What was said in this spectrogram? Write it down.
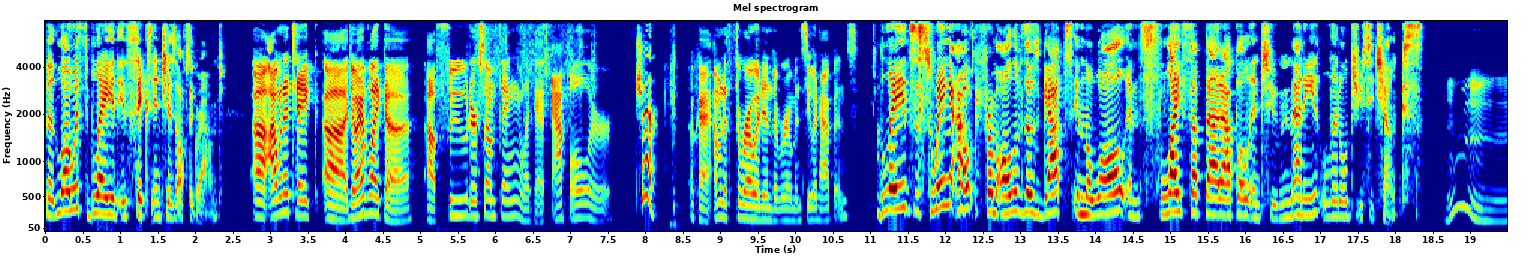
The lowest blade is six inches off the ground. Uh, I want to take. Uh, do I have like a a food or something, like an apple or? Sure. Okay, I'm gonna throw it in the room and see what happens. Blades swing out from all of those gaps in the wall and slice up that apple into many little juicy chunks. Hmm.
